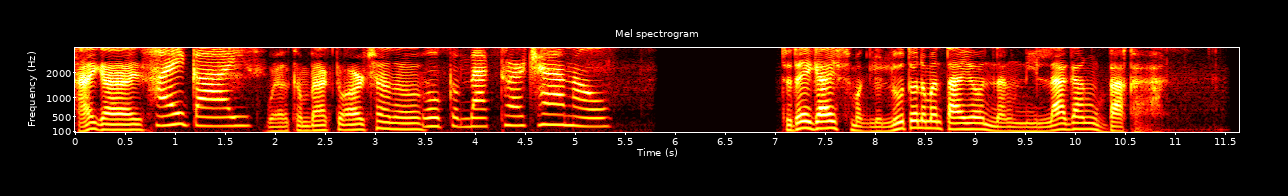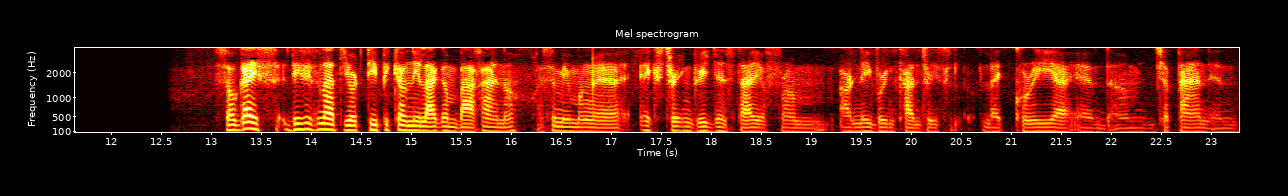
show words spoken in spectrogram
Hi guys! Hi guys! Welcome back to our channel. Welcome back to our channel. Today guys, magluluto naman tayo ng nilagang baka. So guys, this is not your typical nilagang baka, no? Kasi may mga extra ingredients tayo from our neighboring countries like Korea and um, Japan and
